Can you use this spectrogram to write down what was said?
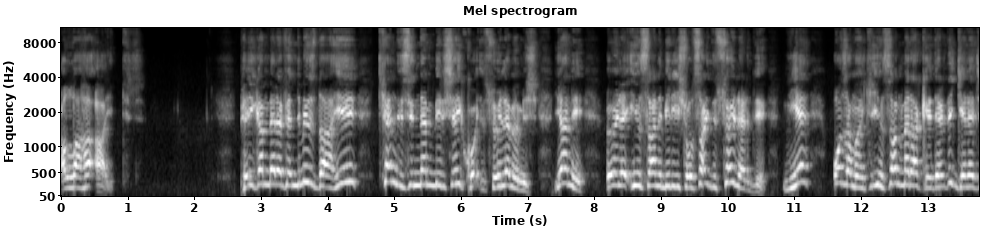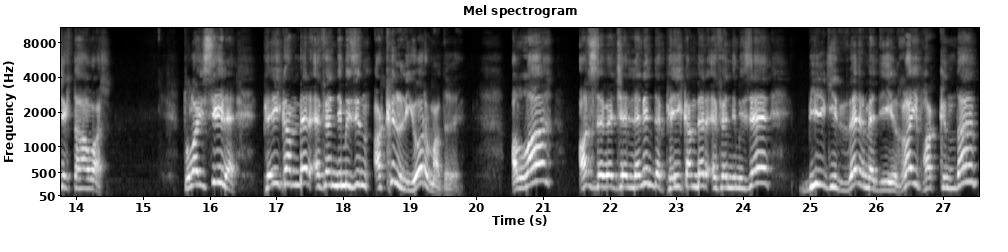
Allah'a aittir. Peygamber Efendimiz dahi kendisinden bir şey söylememiş. Yani öyle insani bir iş olsaydı söylerdi. Niye? O zamanki insan merak ederdi, gelecek daha var. Dolayısıyla Peygamber Efendimizin akıl yormadığı, Allah Azze ve Celle'nin de Peygamber Efendimiz'e bilgi vermediği gayb hakkında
